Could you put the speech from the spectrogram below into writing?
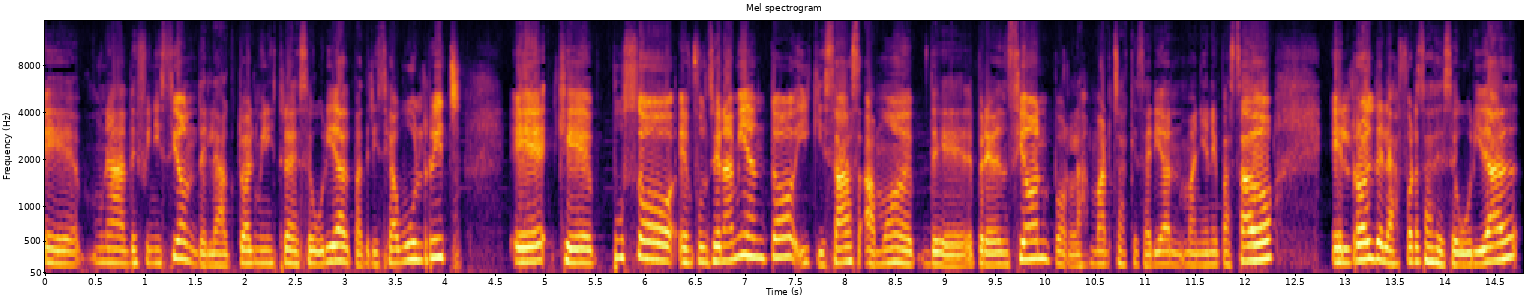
eh, una definición de la actual ministra de Seguridad, Patricia Bullrich, eh, que puso en funcionamiento y quizás a modo de, prevención por las marchas que se harían mañana y pasado, el rol de las fuerzas de seguridad.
